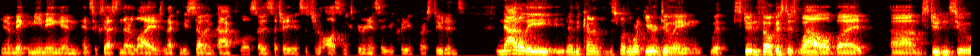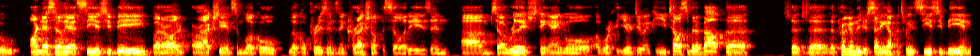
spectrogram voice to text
you know make meaning and, and success in their lives, and that can be so impactful. So it's such a it's such an awesome experience that you're creating for our students. Natalie, you know, the kind of some of the work you're doing with student focused as well, but um, students who aren't necessarily at CSUB, but are, are actually in some local local prisons and correctional facilities. And um, so, a really interesting angle of work that you're doing. Can you tell us a bit about the the, the, the program that you're setting up between CSUB and,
